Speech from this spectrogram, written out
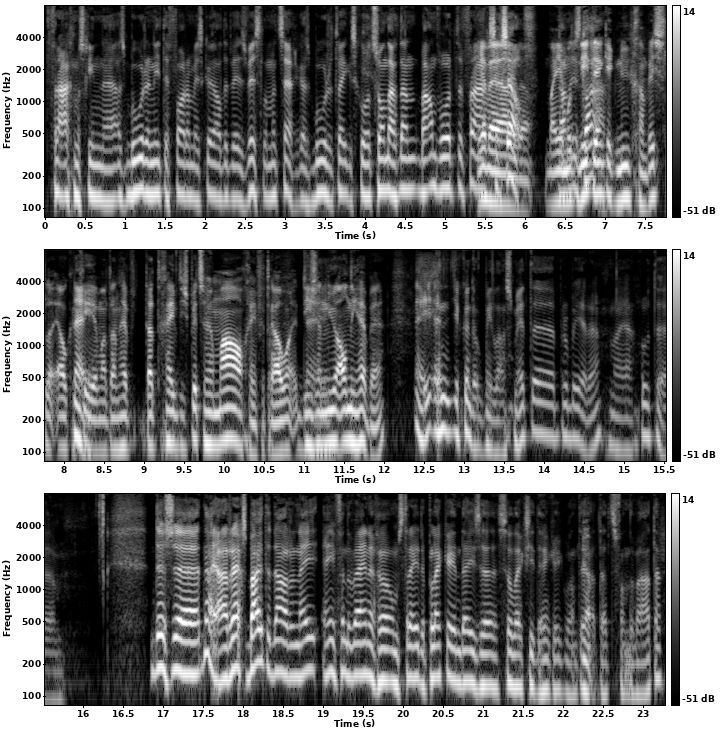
vraagt misschien, eh, als boeren niet in vorm is, kun je altijd weer eens wisselen. Maar dat zeg ik, als boeren twee keer scoort zondag, dan beantwoordt de vraag Jawel, zichzelf. Maar je Dan moet niet, klaar. denk ik, nu gaan wisselen elke Nee. keer. Want dan heb, dat geeft die spitsen helemaal geen vertrouwen. Die ze nu al niet hebben. Hè? Nee, en je kunt ook Milan Smit eh, proberen. Nou ja, goed. Dus, eh, nou ja, rechtsbuiten dan René. Een van de weinige omstreden plekken in deze selectie, denk ik. Want ja, Ja. dat is van de water.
